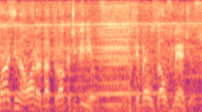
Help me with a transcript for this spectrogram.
Quase na hora da troca de pneus. Você vai usar os médios.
